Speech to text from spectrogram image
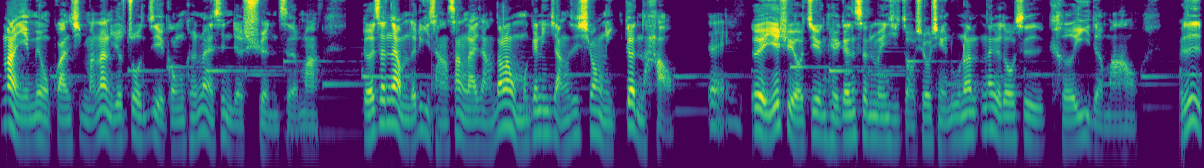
那也没有关系嘛，那你就做自己的功课，那也是你的选择嘛。可是站在我们的立场上来讲，当然我们跟你讲是希望你更好，对，对，也许有机缘可以跟师们一起走修行路，那那个都是可以的嘛哦。可是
